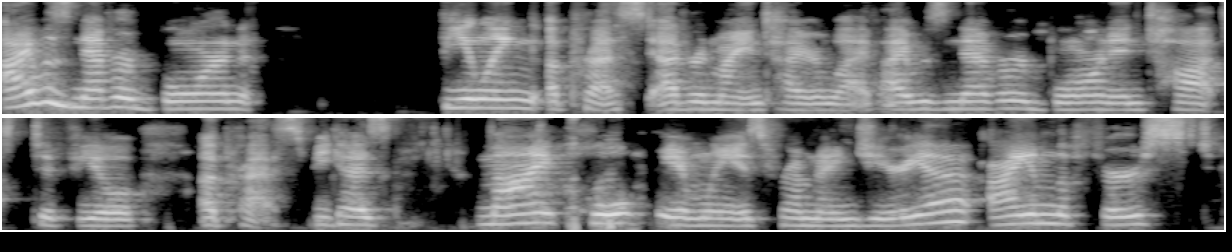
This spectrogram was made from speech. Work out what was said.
I was never born feeling oppressed ever in my entire life. I was never born and taught to feel oppressed because my whole family is from Nigeria. I am the first,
